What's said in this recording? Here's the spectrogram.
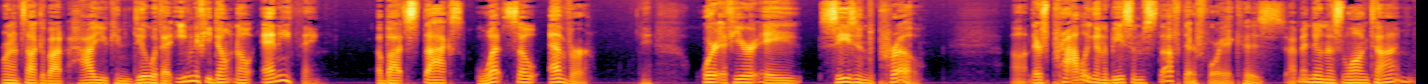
We're going to talk about how you can deal with that, even if you don't know anything about stocks whatsoever. Okay? Or if you're a seasoned pro, uh, there's probably going to be some stuff there for you because I've been doing this a long time,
